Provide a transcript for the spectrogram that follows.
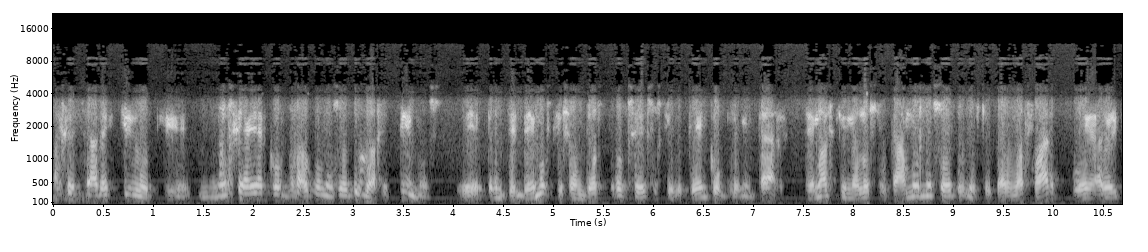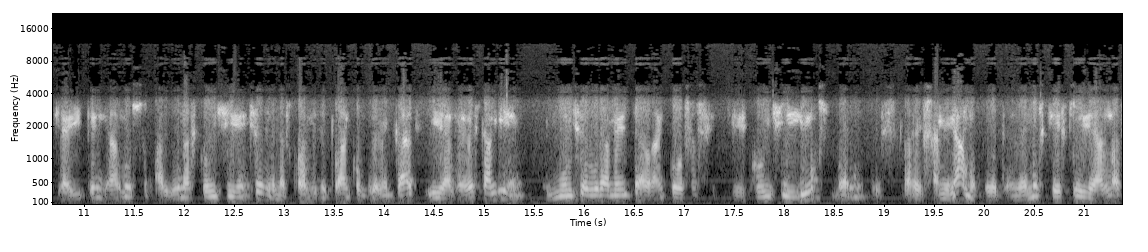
aceptar es que lo que no se haya acordado con nosotros lo aceptemos. Eh, entendemos que son dos procesos que se pueden complementar. Temas que no los tocamos nosotros, los tocamos la FARC, puede haber que ahí tengamos algunas coincidencias en las cuales se puedan complementar y al revés también. Muy seguramente habrán cosas que coincidimos, bueno, pues las examinamos, pero tendremos que estudiarlas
